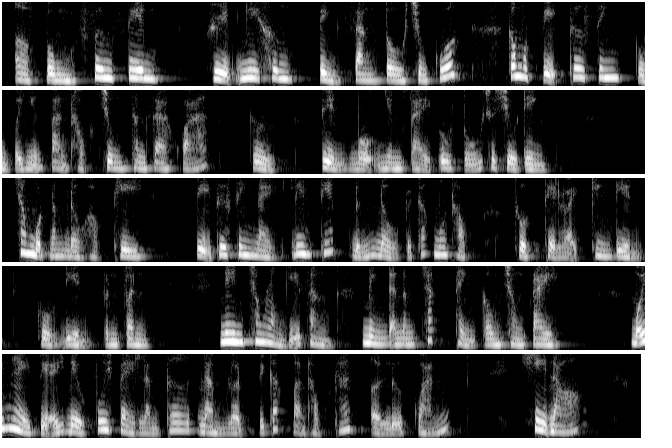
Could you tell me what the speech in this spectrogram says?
Ở vùng Sương Xiên, huyện Nghi Hưng, tỉnh Giang Tô, Trung Quốc, có một vị thư sinh cùng với những bạn học chung tham gia khóa cử tuyển mộ nhân tài ưu tú cho triều đình. Trong một năm đầu học thi, vị thư sinh này liên tiếp đứng đầu với các môn học thuộc thể loại kinh điển, cổ điển, vân vân. Nên trong lòng nghĩ rằng mình đã nắm chắc thành công trong tay. Mỗi ngày vị ấy đều vui vẻ làm thơ đàm luận với các bạn học khác ở lữ quán. Khi đó,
